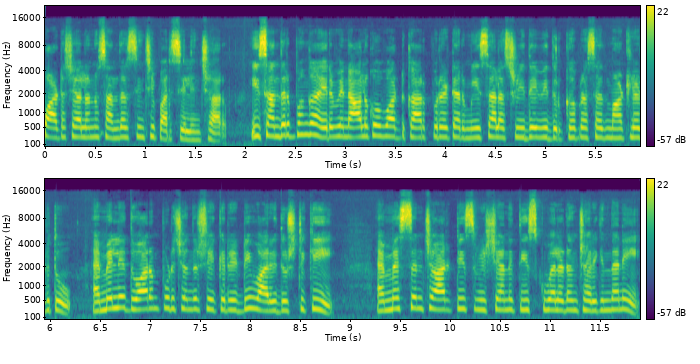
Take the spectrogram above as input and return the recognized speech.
పాఠశాలను సందర్శించి పరిశీలించారు. ఈ సందర్భంగా ఇరవై నాలుగో వార్డు కార్పొరేటర్ మీసాల శ్రీదేవి దుర్గాప్రసాద్ మాట్లాడుతూ ఎమ్మెల్యే ద్వారంపూడి చంద్రశేఖర్ రెడ్డి వారి దృష్టికి ఎంఎస్ఎన్ చారిటీస్ విషయాన్ని తీసుకువెళ్ళడం జరిగిందని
